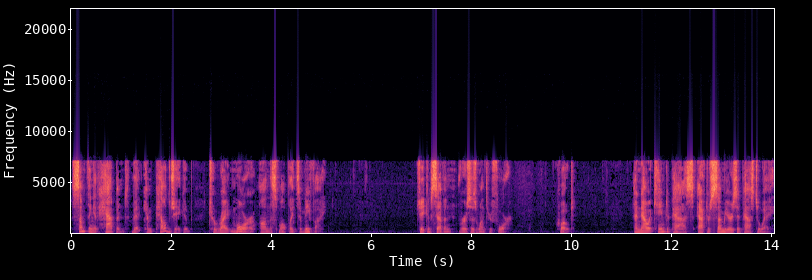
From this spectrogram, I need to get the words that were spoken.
something had happened that compelled Jacob to write more on the small plates of Nephi. Jacob 7, verses 1 through 4. Quote, And now it came to pass, after some years had passed away,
